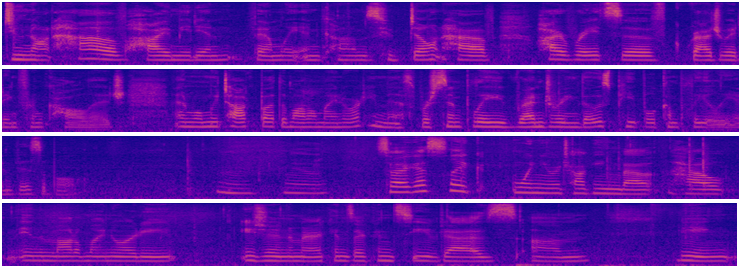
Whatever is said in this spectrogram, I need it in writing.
do not have high median family incomes, who don't have high rates of graduating from college. And when we talk about the model minority myth, we're simply rendering those people completely invisible. Mm, yeah. So I guess like when you were talking about how in the model minority, Asian Americans are conceived as um, being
